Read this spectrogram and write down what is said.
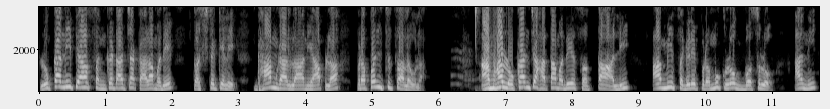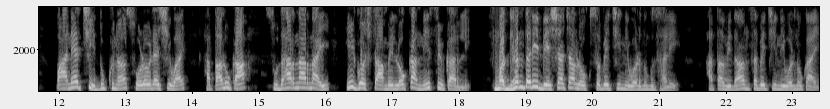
लोकांनी त्या संकटाच्या काळामध्ये कष्ट केले घाम गाडला आणि आपला प्रपंच चालवला. आम्हा लोकांच्या हातामध्ये सत्ता आली. आम्ही सगळे प्रमुख लोक बसलो आणि पाण्याची दुखणं सोडवल्याशिवाय हा तालुका सुधारणार नाही ही गोष्ट आम्ही लोकांनी स्वीकारली. मध्यंतरी देशाच्या लोकसभेची निवडणूक झाली. आता विधानसभेची निवडणूक आहे.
